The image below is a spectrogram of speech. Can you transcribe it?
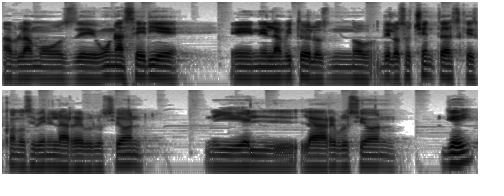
hablamos de una serie en el ámbito de los, no- de los 80s, que es cuando se viene la revolución y el, la revolución gay.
